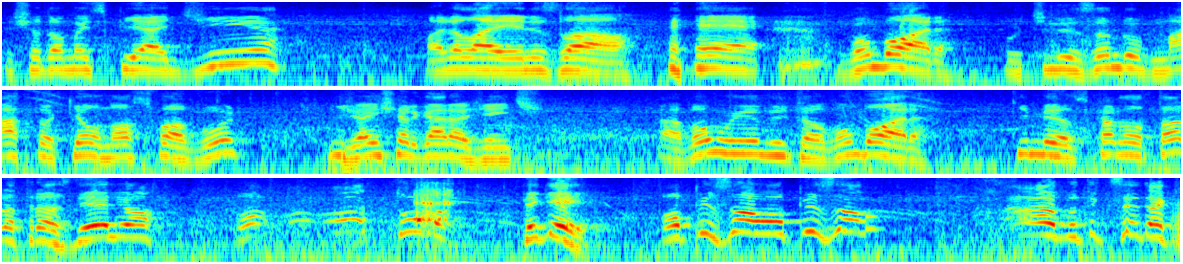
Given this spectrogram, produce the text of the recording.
Deixa eu dar uma espiadinha. Olha lá eles lá, ó. Vambora. Utilizando o mato aqui ao nosso favor. E já enxergaram a gente. Ah, vamos indo então, vambora. Aqui mesmo, Carnotauro atrás dele, ó. Ó, ó, ó, toma. Peguei. Ó o pisão, ó o pisão. Ah, vou ter que sair daqui.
